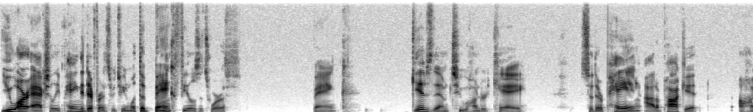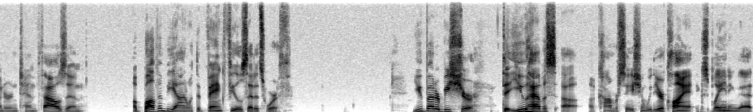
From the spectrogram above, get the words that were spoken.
You are actually paying the difference between what the bank feels it's worth. Bank gives them 200k, so they're paying out of pocket 110,000 above and beyond what the bank feels that it's worth you better be sure that you have a, a, a conversation with your client explaining that,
